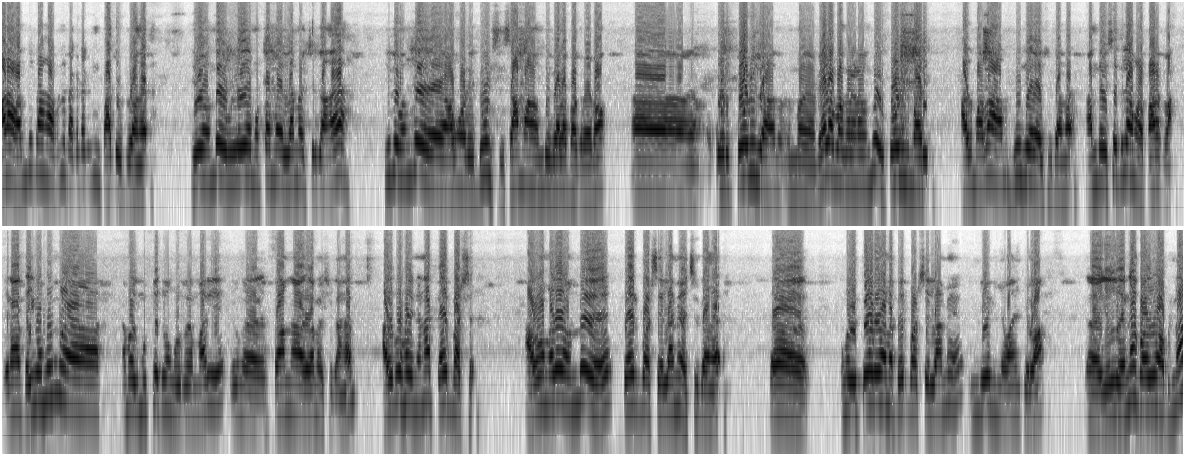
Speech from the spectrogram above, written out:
ஆனால் வந்துட்டாங்க அப்படின்னு டக்கு டக்குன்னு பார்த்து விட்டுருவாங்க. இது வந்து உள்ளே மொத்தமாக எல்லாமே வச்சிருக்காங்க. இது வந்து அவங்களுடைய டூல்ஸ். சாமான் வந்து வேலை பார்க்குற இடம். ஒரு கோவில் நம்ம வேலை பார்க்குற இடம் வந்து ஒரு கோவில் மாதிரி. அது மாதிரிலாம் பூஜை வச்சுருக்காங்க. அந்த விஷயத்துல அவங்களை பார்க்கலாம். ஏன்னா தெய்வமும் நம்மளுக்கு முக்கியத்துவம் கொடுக்குற மாதிரி இவங்க சாமி எல்லாமே வச்சுருக்காங்க. அதுபோக என்னென்னா பேர் பார்ட்ஸ் அவங்களே வந்து பேர் பார்ட்ஸ் எல்லாமே வச்சுருக்காங்க. உங்களுக்கு தேவையான பேர் பார்ட்ஸ் எல்லாமே இங்கேயே நீங்கள் வாங்கிக்கலாம். இதில் என்ன குறையும் அப்படின்னா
